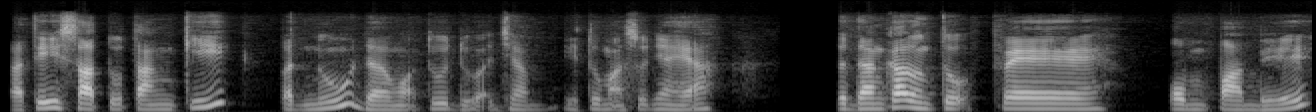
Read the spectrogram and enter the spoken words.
Berarti satu tangki penuh dalam waktu 2 jam. Itu maksudnya ya. Sedangkan untuk V pompa B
